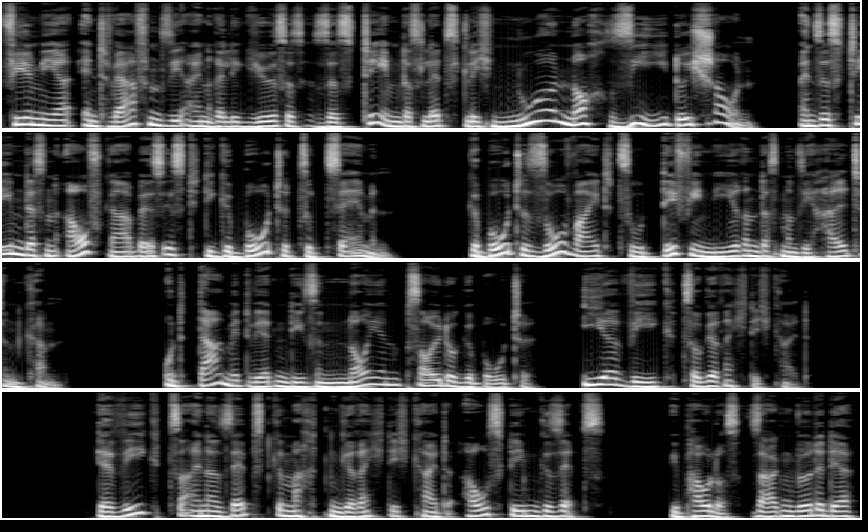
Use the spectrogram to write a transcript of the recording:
Vielmehr entwerfen sie ein religiöses System, das letztlich nur noch sie durchschauen. Ein System, dessen Aufgabe es ist, die Gebote zu zähmen. Gebote so weit zu definieren, dass man sie halten kann. Und damit werden diese neuen Pseudogebote ihr Weg zur Gerechtigkeit der Weg zu einer selbstgemachten Gerechtigkeit aus dem Gesetz, wie Paulus sagen würde, der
